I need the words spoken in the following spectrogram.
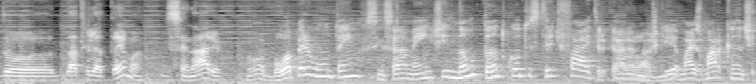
do, da trilha tema, de cenário? Boa, boa pergunta, hein? Sinceramente, não tanto quanto Street Fighter, cara. Eu Hum. acho que é mais marcante.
